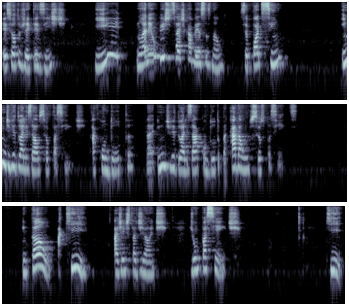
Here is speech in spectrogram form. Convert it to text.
Esse outro jeito existe. E não é nenhum bicho de sete cabeças, não. Você pode sim individualizar o seu paciente, a conduta, né? individualizar a conduta para cada um dos seus pacientes. Então, aqui a gente está diante de um paciente que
